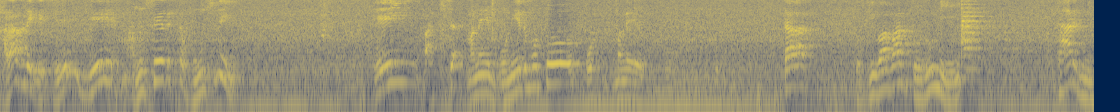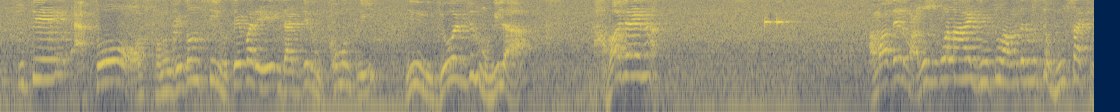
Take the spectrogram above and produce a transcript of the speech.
খারাপ লেগেছে যে মানুষের একটা হুঁশ নেই। এই বাচ্চা মানে বোনের মতো মানে একটা প্রতিভাবান তরুণী তার মৃত্যুতে এত অসংবেদনশীল হতে পারে এই রাজ্যের মুখ্যমন্ত্রী, যিনি নিজেও একজন মহিলা, ভাবা যায় না। আমাদের মানুষ বলা হয় যেহেতু আমাদের মধ্যে হুঁশ আছে।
